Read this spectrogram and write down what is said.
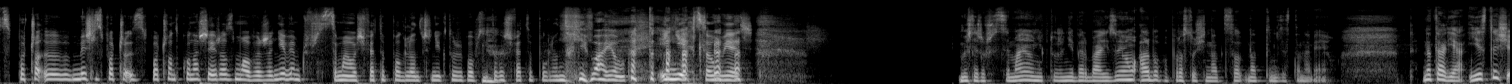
z y, myśl z, z początku naszej rozmowy, że nie wiem, czy wszyscy mają światopogląd, czy niektórzy po prostu tego światopoglądu nie mają i nie chcą mieć. Myślę, że wszyscy mają, niektórzy nie werbalizują, albo po prostu się nad, nad tym zastanawiają. Natalia, jesteś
